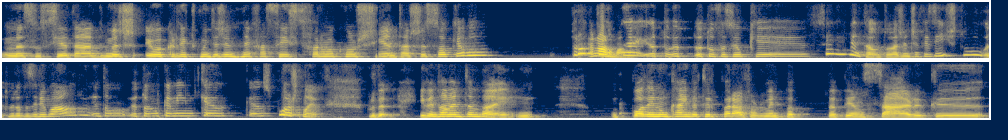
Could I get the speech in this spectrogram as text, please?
na sociedade, mas eu acredito que muita gente nem faça isso de forma consciente, acha só que eu, É normal. ok, eu estou a fazer o que é. Sim, então toda a gente já fez isto, eu também estou a fazer igual, então eu estou no caminho que é, que é suposto, não é? Porque, eventualmente também podem nunca ainda ter parado provavelmente para, para pensar que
